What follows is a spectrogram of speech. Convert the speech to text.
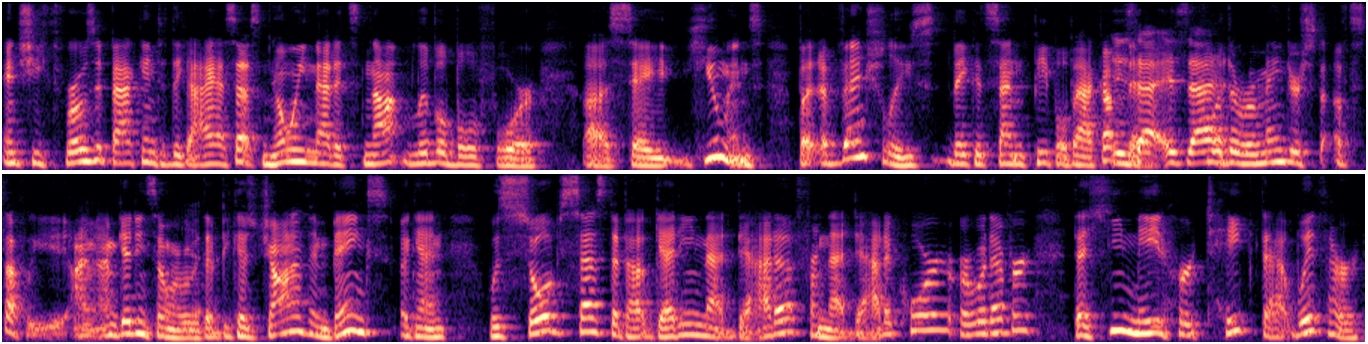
and she throws it back into the ISS knowing that it's not livable for uh, say humans but eventually they could send people back up Is there that- is that- for the remainder of stuff. I'm, I'm getting somewhere with it because Jonathan Banks again was so obsessed about getting that data from that data core or whatever that he made her take that with her.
